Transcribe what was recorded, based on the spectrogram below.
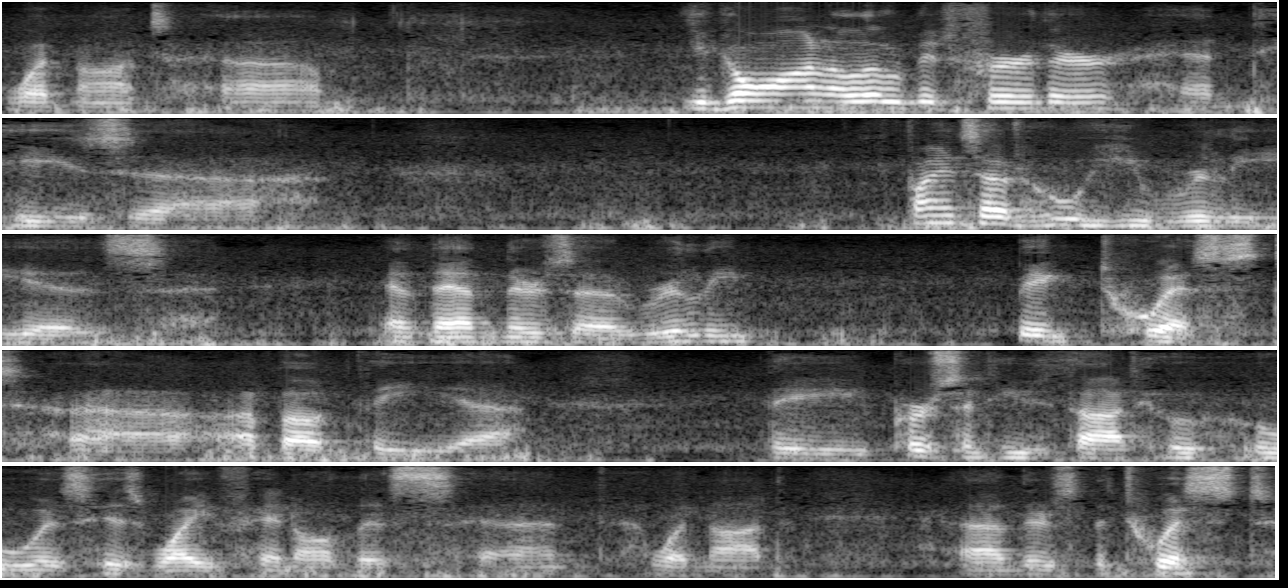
whatnot. Um, you go on a little bit further, and he's uh, finds out who he really is, and then there's a really big twist uh, about the uh, the person he thought who who was his wife and all this and whatnot. Uh, there's the twist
